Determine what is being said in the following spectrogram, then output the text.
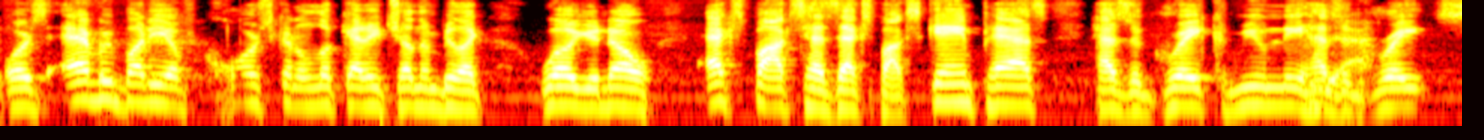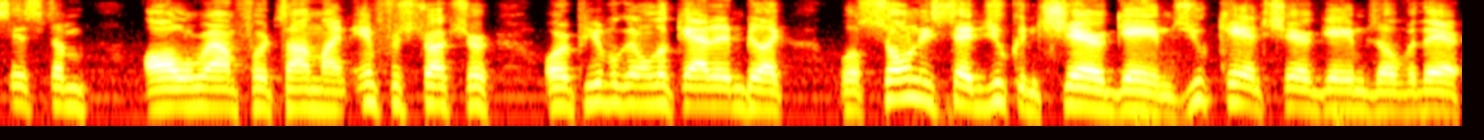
Or is everybody, of course, going to look at each other and be like, well, you know, Xbox has Xbox Game Pass, has a great community, has Yeah. a great system all around for its online infrastructure? Or are people going to look at it and be like, well, Sony said you can share games. You can't share games over there,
